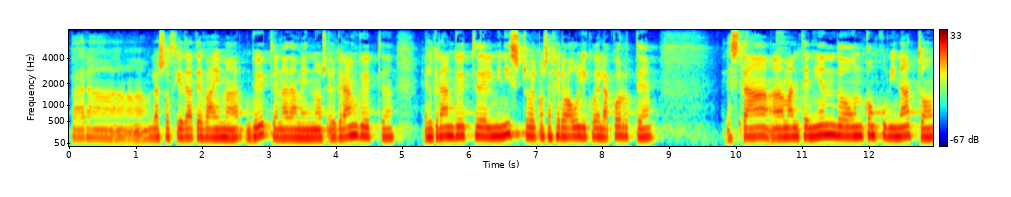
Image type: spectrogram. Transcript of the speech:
para la sociedad de Weimar. Goethe, nada menos, el gran Goethe, el gran Goethe, el ministro, el consejero áulico de la corte, está ah, manteniendo un concubinato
